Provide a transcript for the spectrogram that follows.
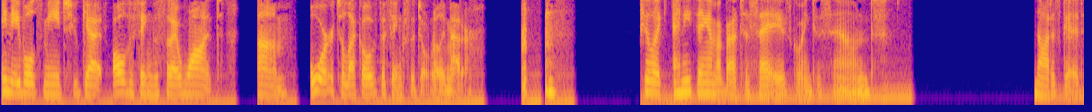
enables me to get all the things that I want um, or to let go of the things that don't really matter. I feel like anything I'm about to say is going to sound not as good.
